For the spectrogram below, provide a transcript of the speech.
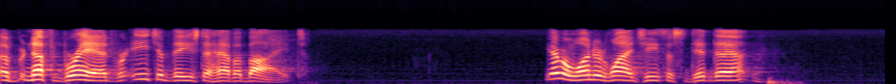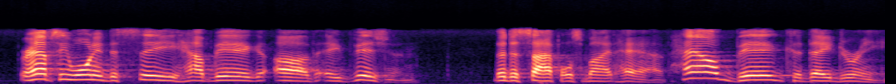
uh, enough bread for each of these to have a bite. You ever wondered why Jesus did that? Perhaps he wanted to see how big of a vision the disciples might have. How big could they dream?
